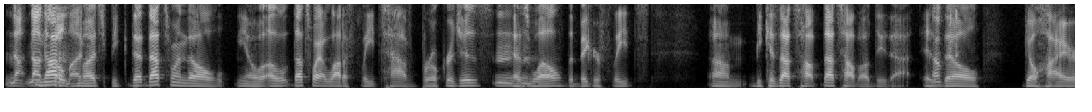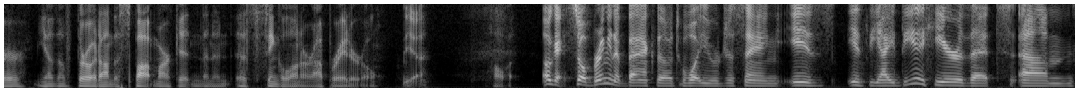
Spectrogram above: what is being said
not not, not so as much. much. Be, that, that's when they'll you know a, that's why a lot of fleets have brokerages mm-hmm. as well. The bigger fleets, um, because that's how that's how they'll do that. Is okay. they'll go hire you know they'll throw it on the spot market and then a, a single owner operator will yeah. Okay, so bringing it back though to what you were just saying is is the idea here that um,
